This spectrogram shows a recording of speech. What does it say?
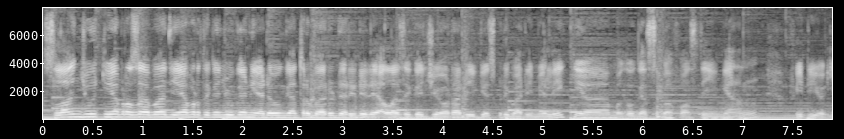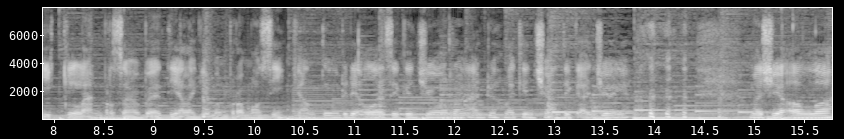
Selanjutnya persahabat ya perhatikan juga nih ada unggahan terbaru dari Dede Alasi Kejora di guys pribadi miliknya Mengunggah sebuah postingan video iklan persahabat ya lagi mempromosikan tuh Dede Alasi Kejora Aduh makin cantik aja ya. Masya Allah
